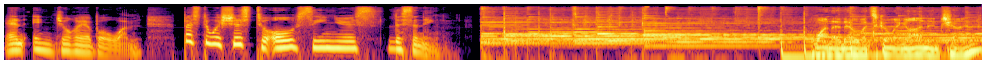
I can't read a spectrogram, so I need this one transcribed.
an enjoyable one. Best wishes to all seniors listening. Want to know what's going on in China?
